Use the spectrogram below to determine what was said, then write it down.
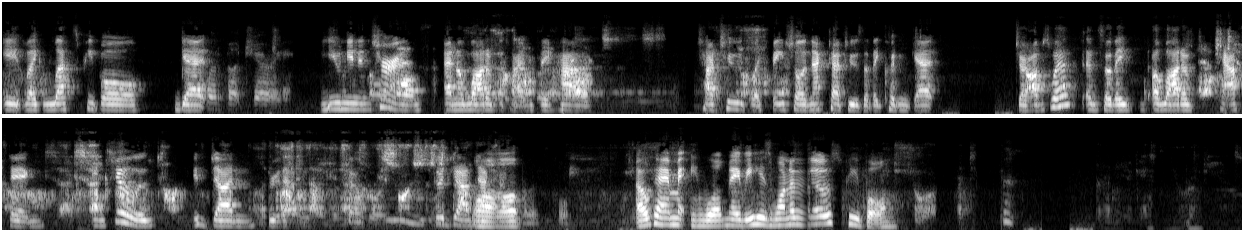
it like lets people get What about Jerry? union insurance, and a lot of the times they have tattoos, like facial and neck tattoos, that they couldn't get jobs with, and so they a lot of casting and shows is done through them. So good job. Well, okay, well maybe he's one of those people. Sure. Enemy against the Europeans.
